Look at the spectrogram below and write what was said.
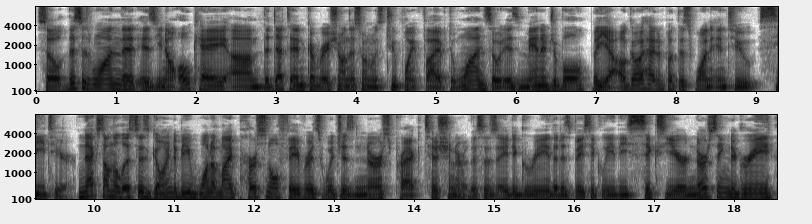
So this is one that is, you know, okay. Um, the debt to income ratio on this one was 2.5 to 1, so it is manageable. But yeah, I'll go ahead and put this one into C tier. Next on the list is going to be one of my personal favorites, which is nurse practitioner. This is a degree that is basically the six year nursing degree.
